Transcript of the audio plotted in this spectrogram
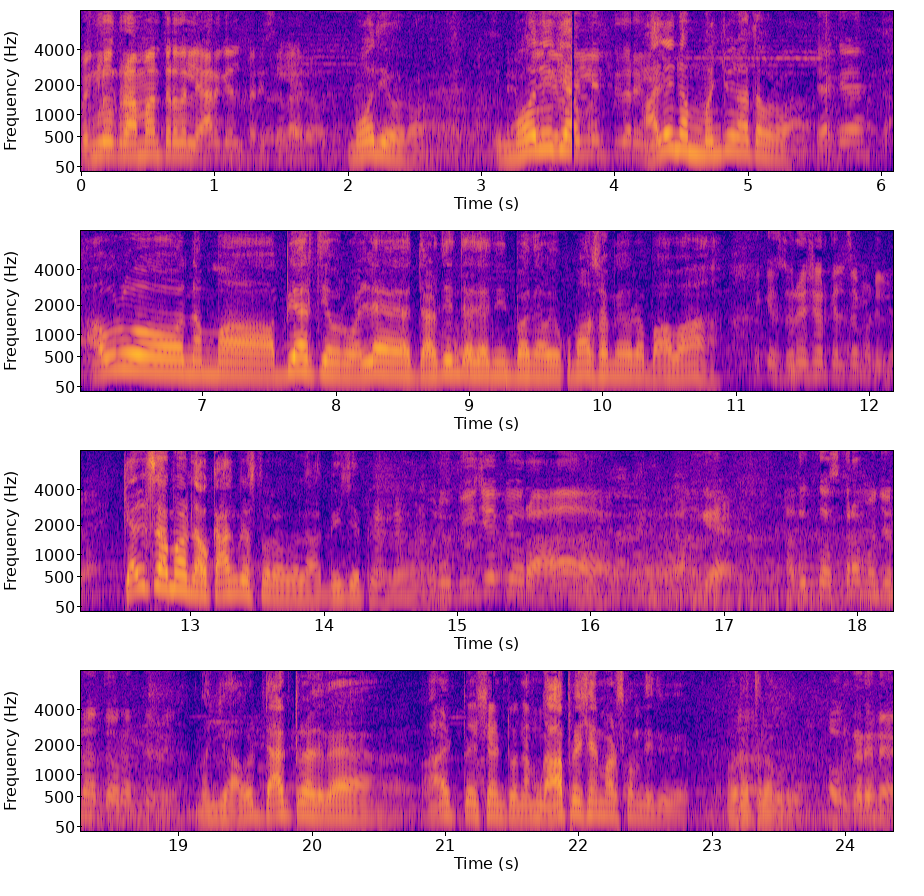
ಬೆಂಗಳೂರು ಗ್ರಾಮಾಂತರದಲ್ಲಿ ಯಾರು ಗೆಲ್ತಾರೆ ಈ ಸಲ? ಮೋದಿ ಅವರು. ಮೋದಿಗೆ ಅಲ್ಲಿ ನಮ್ಮ ಮಂಜುನಾಥ್ ಅವರು. ಅವರು ನಮ್ಮ ಅಭ್ಯರ್ಥಿ ಅವರು ಒಳ್ಳೆ ದಳದಿಂದ ಅದೇ ನಿಂತು ಬಂದ ಕುಮಾರಸ್ವಾಮಿ ಅವರ ಭಾವ. ಯಾಕೆ ಸುರೇಶ್ ಅವ್ರು ಕೆಲಸ ಮಾಡಿಲ್ವಾ? ಕೆಲಸ ಮಾಡಿ ನಾವು ಅವಲ್ಲ ಬಿ ಜೆ ಪಿ ಅವರು ನೀವು ಬಿಜೆಪಿ ಅವರಾ? ಹಂಗೆ. ಅದಕ್ಕೋಸ್ಕರ ಮಂಜುನಾಥ್ ಅವ್ರು ಅಂತೇಳಿ. ಮಂಜು ಅವ್ರು ಡಾಕ್ಟ್ರ್ ಅಲ್ವೇ. ಹಾರ್ಟ್ ಪೇಷಂಟ್ ನಮ್ಗೆ ಆಪ್ರೇಷನ್ ಮಾಡಿಸ್ಕೊಂಡಿದ್ದೀವಿ ಅವ್ರ ಹತ್ರ ಹೋಗಿ ಅವ್ರ ಕಡೆನೆ?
